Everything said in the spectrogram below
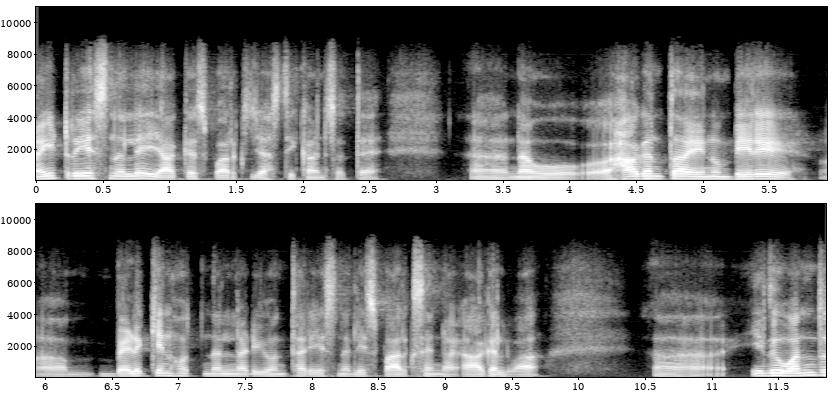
ನೈಟ್ ರೇಸ್ ನಲ್ಲೇ ಯಾಕೆ ಸ್ಪಾರ್ಕ್ಸ್ ಜಾಸ್ತಿ ಕಾಣಿಸುತ್ತೆ? ನಾವು, ಹಾಗಂತ ಏನು ಬೇರೆ ಬೆಳಕಿನ ಹೊತ್ತಿನಲ್ಲಿ ನಡೆಯುವಂಥ ರೇಸ್ನಲ್ಲಿ ಸ್ಪಾರ್ಕ್ಸ್ ಏನು ಆಗಲ್ವಾ? ಇದು ಒಂದು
